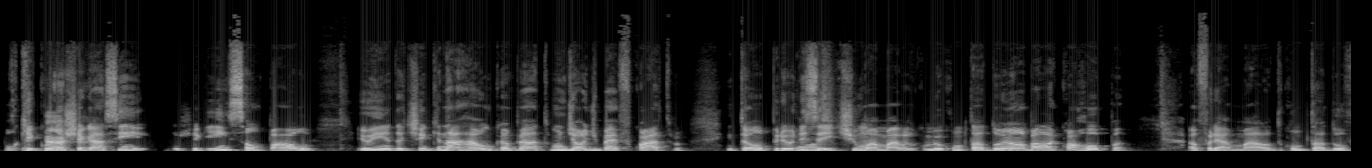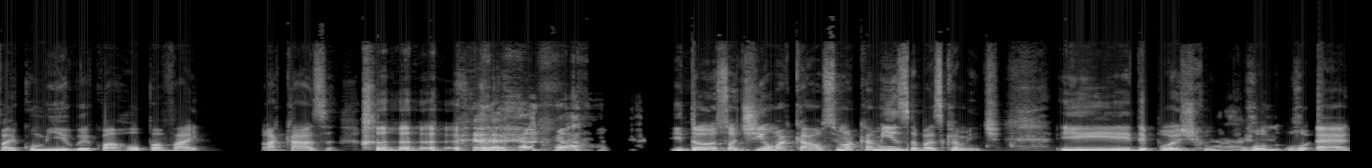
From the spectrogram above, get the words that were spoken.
Porque quando eu chegasse, assim, eu cheguei em São Paulo, eu ainda tinha que narrar um campeonato mundial de BF4. Então eu priorizei. Nossa. Tinha uma mala com o meu computador e uma mala com a roupa. Aí eu falei, a mala do computador vai comigo e com a roupa vai para casa. Então eu só tinha uma calça e uma camisa, basicamente. E depois, é,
